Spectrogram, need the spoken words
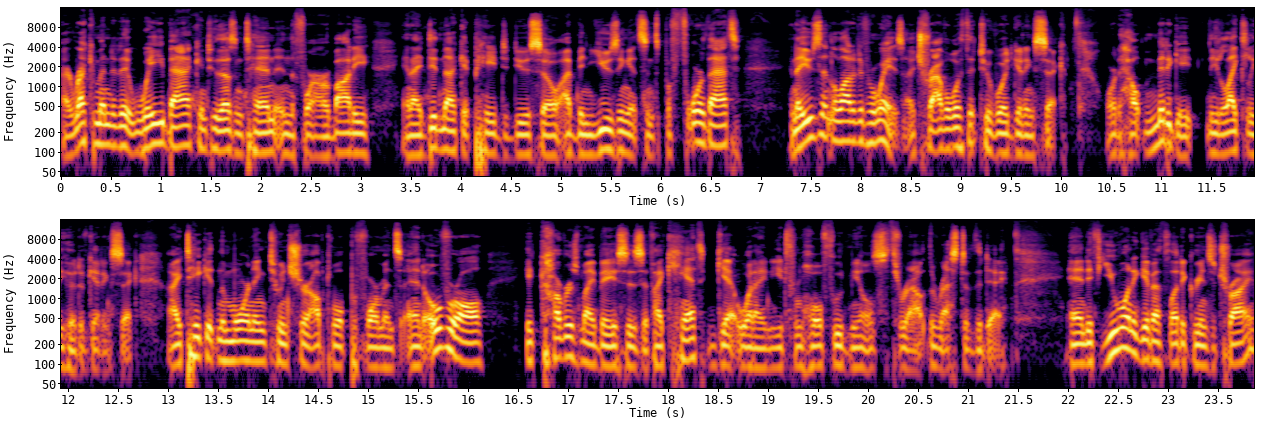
I recommended it way back in 2010 in the 4 Hour Body, and I did not get paid to do so. I've been using it since before that. And I use it in a lot of different ways. I travel with it to avoid getting sick or to help mitigate the likelihood of getting sick. I take it in the morning to ensure optimal performance. And overall, it covers my bases if I can't get what I need from whole food meals throughout the rest of the day. And if you want to give Athletic Greens a try,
